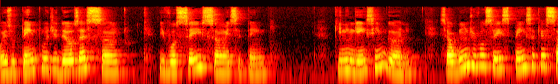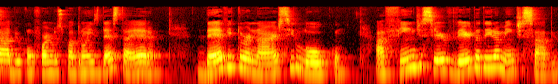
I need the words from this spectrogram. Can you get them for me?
pois o templo de Deus é santo e vocês são esse templo. Que ninguém se engane. Se algum de vocês pensa que é sábio conforme os padrões desta era, deve tornar-se louco, a fim de ser verdadeiramente sábio,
